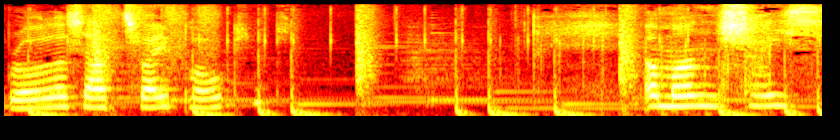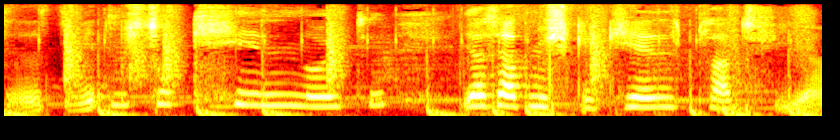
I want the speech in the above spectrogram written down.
Brawler. Sie hat zwei Powercubes. Oh Mann, scheiße. Sie wird mich so killen, Leute. Ja, sie hat mich gekillt. Platz 4.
